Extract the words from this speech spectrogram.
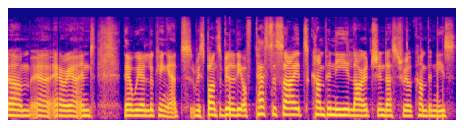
um, uh, area and there we are looking at responsibility of pesticide company large industrial companies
